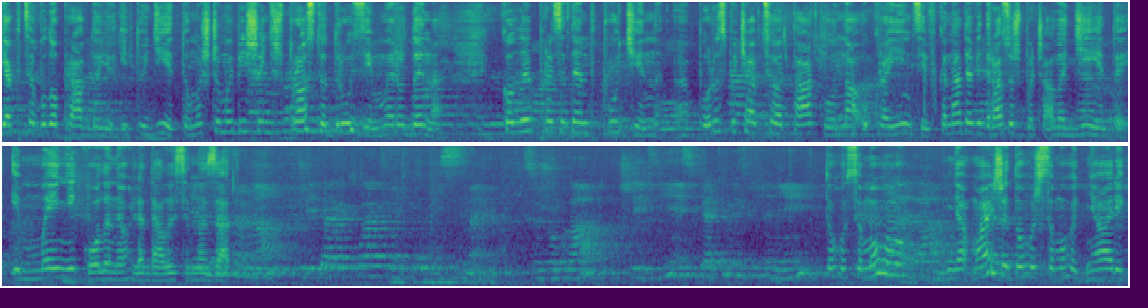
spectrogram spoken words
як це було правдою і тоді, тому що ми більше ніж просто друзі, ми родина. Коли президент Путін е, розпочав цю атаку на українців, Канада відразу ж почала діяти, і ми ніколи не оглядалися назад. Того самого дня, майже того ж самого дня, рік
